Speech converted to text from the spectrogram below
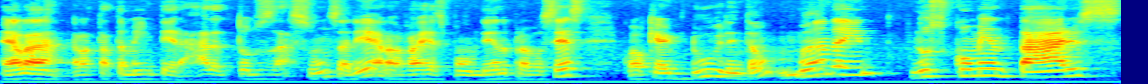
Ela, ela tá também inteirada de todos os assuntos ali, ela vai respondendo para vocês. Qualquer dúvida, então, manda aí nos comentários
